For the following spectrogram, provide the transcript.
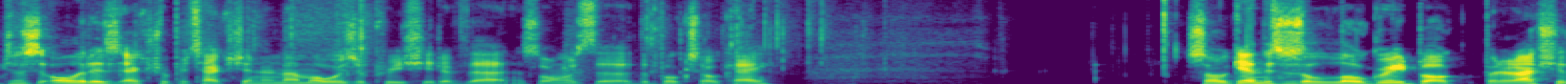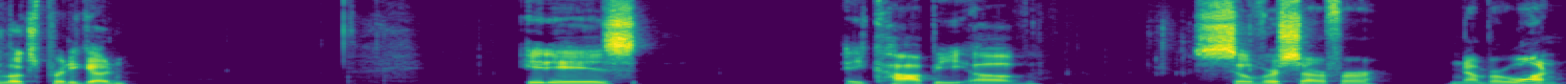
Just all it is extra protection, and I'm always appreciative of that as long as the, the book's okay. So again, this is a low grade book, but it actually looks pretty good. It is a copy of Silver Surfer number one.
